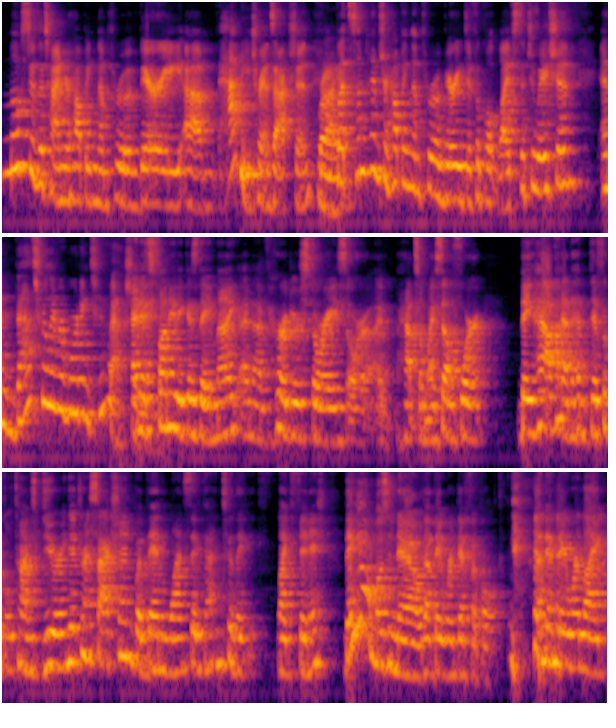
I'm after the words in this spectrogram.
most of the time you're helping them through a very um, happy transaction Right. but sometimes you're helping them through a very difficult life situation and that's really rewarding too actually And it's funny because they might, and I've heard your stories, or I've had some myself, where they have had, had difficult times during the transaction, but then once they've gotten to the like finish, they almost know that they were difficult, and then they were like,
